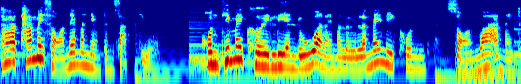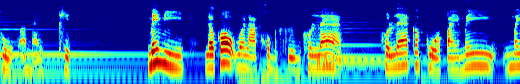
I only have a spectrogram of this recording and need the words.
ถ้าถ้าไม่สอนเนี่ยมันยังเป็นสัตว์อยู่ คนที่ไม่เคยเรียนรู้อะไรมาเลย และไม่มีคนสอนว่าอันไหนถูกอันไหนผิด ไม่มีแล้วก็เวลาข่มขืนคนแรก คนแรกก็กลัวไปไม่ไม่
